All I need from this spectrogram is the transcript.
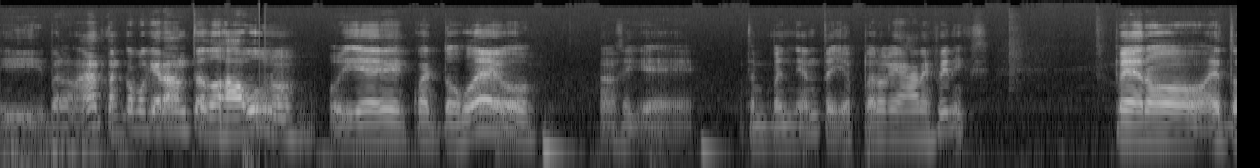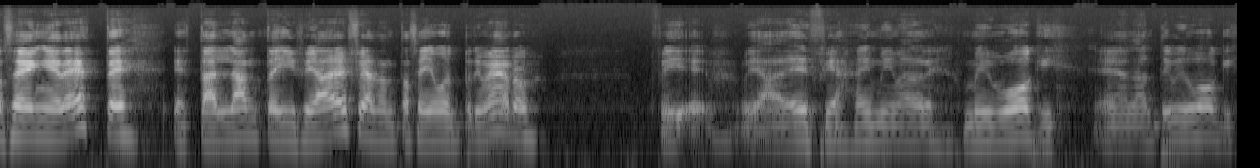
Y, pero nada, están como que eran antes 2 a 1. Hoy es el cuarto juego. Así que estén pendientes. Yo espero que gane Phoenix. Pero entonces en el este está Atlanta y Filadelfia. Atlanta se llevó el primero. Eh, Filadelfia, ay mi madre. Milwaukee. Atlanta y Milwaukee.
